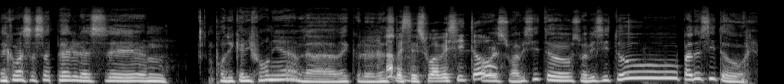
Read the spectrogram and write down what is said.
Mais comment ça s'appelle C'est euh, produit californien, là, avec le. le Ah, ben c'est Suavecito. Ouais, suavecito, suavecito, pas de cito.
